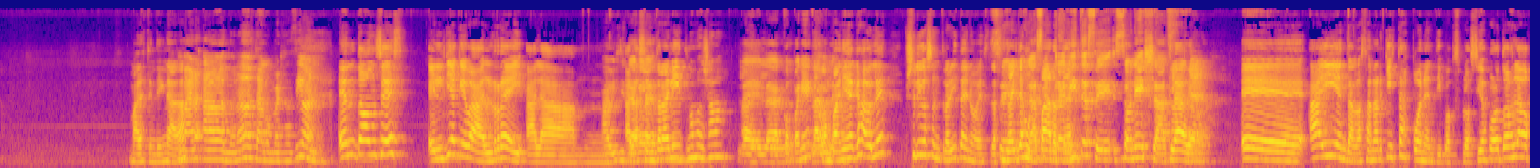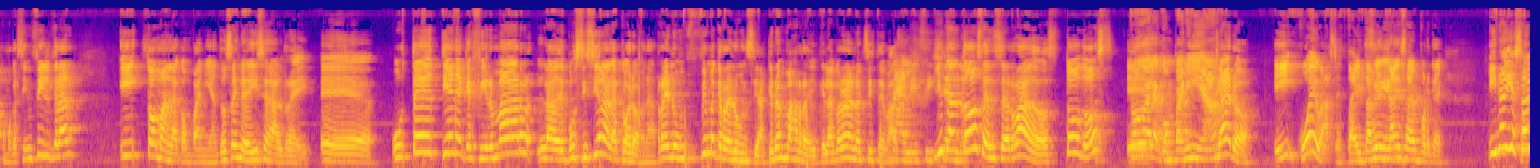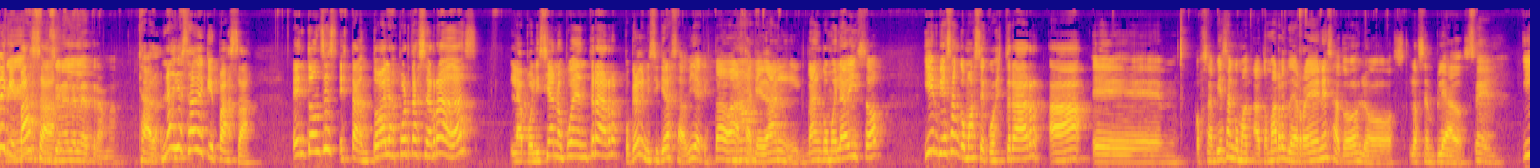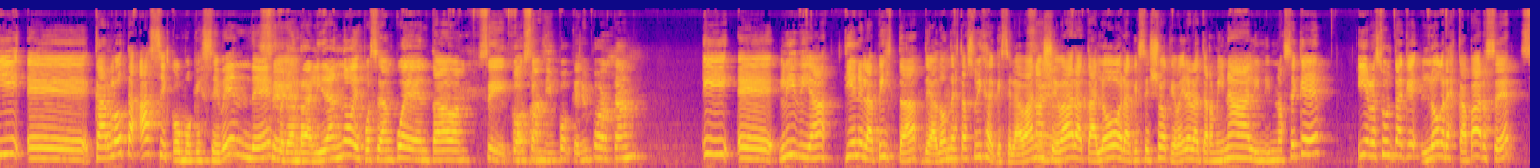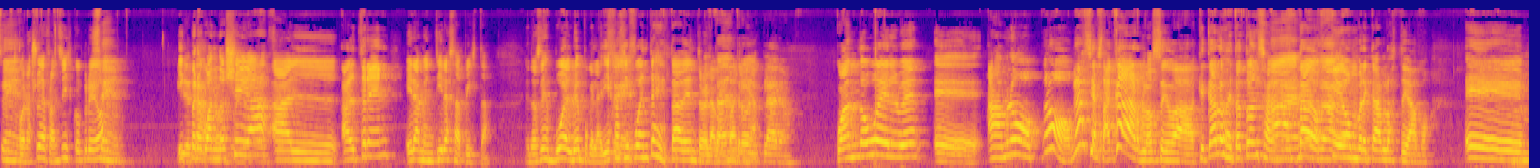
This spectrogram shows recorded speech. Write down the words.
Mara está indignada. Mar ha abandonado esta conversación. Entonces, el día que va el rey a la, A visitar la a- centralita, ¿cómo se llama? La, la compañía de La cable. compañía de cable. Yo le digo centralita y no es. La Sí, centralita es una las parte. centralitas se- son ellas. Claro. Claro. Eh, ahí entran los anarquistas, ponen tipo explosivos por todos lados, como que se infiltran y toman la compañía. Entonces le dicen al rey, eh, usted tiene que firmar la deposición a la corona. Renun- firme que renuncia, que no es más rey, que la corona no existe más. Dale, sí, y están yendo. todos encerrados, todos. Toda eh, la compañía. Claro. Y Cuevas está ahí también, Sí. nadie sabe por qué. Y nadie sabe porque qué pasa. funcional a la trama. Claro, nadie sabe qué pasa. Entonces están todas las puertas cerradas la policía no puede entrar, porque creo que ni siquiera sabía que estaba, No. hasta que dan, dan como el aviso, y empiezan como a secuestrar a... eh, o sea, empiezan como a, a tomar de rehenes a todos los, los empleados. Sí. Y eh, Carlota hace como que se vende, Sí. pero en realidad no, y después se dan cuenta. Sí, cosas que no importan. Y eh, Lidia tiene la pista de a dónde está su hija, de que se la van a llevar a tal hora, qué sé yo, que va a ir a la terminal y no sé qué. Y resulta que logra escaparse, Sí. con ayuda de Francisco, creo. Sí. Y, de pero Carlos, cuando llega al, al tren, era mentira esa pista. Entonces vuelven, porque la vieja Sí. Cifuentes está dentro de la Está compañía. dentro del claro. Cuando vuelve, eh, ah, no, no, gracias a Carlos se va, que Carlos está todo ensangrentado. Ah, es verdad. Qué hombre, Carlos, te amo. Eh,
